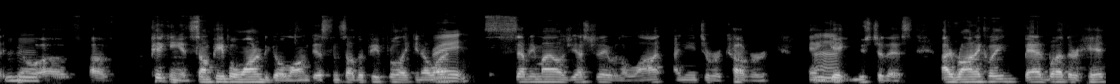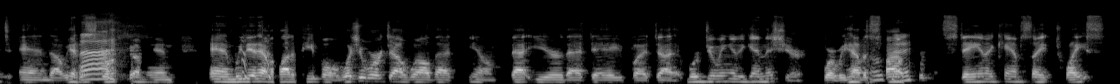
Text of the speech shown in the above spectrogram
mm-hmm. you know, of, of picking it. Some people wanted to go long distance. Other people like, you know right. what, 70 miles yesterday was a lot. I need to recover and uh-huh. get used to this. Ironically, bad weather hit and uh, we had a storm uh. come in and we did have a lot of people, which it worked out well that, you know, that year, that day, but uh, we're doing it again this year where we have a spot okay. stay in a campsite twice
